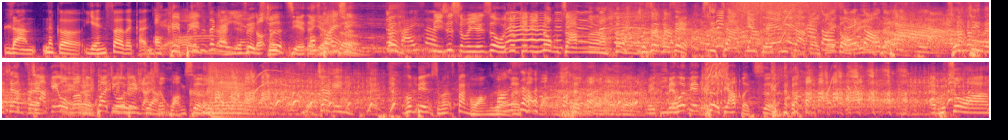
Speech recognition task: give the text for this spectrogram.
染那个颜色的感觉，哦，可以被就是这个颜最色，就是的颜色。对白色。你是什么颜色，我就给你弄脏啊！不是不是，是嫁鸡随鸡，嫁狗随狗的意思啦。纯净的象征。嫁给我们很快就会被染成黄色，嫁给你会变什么泛黄是吧？黄色泛黄了，美会变客家本色。哎不错啊。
